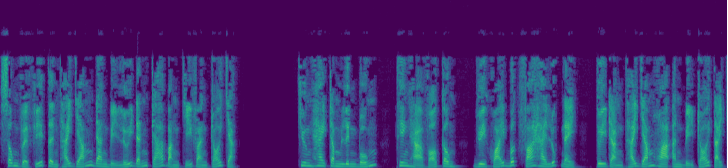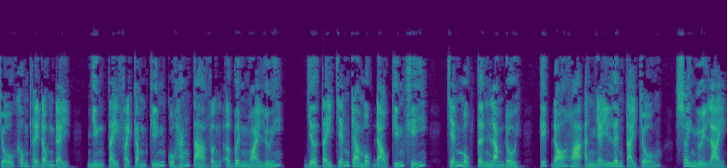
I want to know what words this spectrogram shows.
xông về phía tên thái giám đang bị lưới đánh cá bằng chỉ vàng trói chặt. Chương 204, Thiên hạ võ công, duy khoái bất phá hai lúc này, tuy rằng thái giám Hoa Anh bị trói tại chỗ không thể động đậy, nhưng tay phải cầm kiếm của hắn ta vẫn ở bên ngoài lưới, giơ tay chém ra một đạo kiếm khí, chém một tên làm đôi, tiếp đó Hoa Anh nhảy lên tại chỗ, xoay người lại,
